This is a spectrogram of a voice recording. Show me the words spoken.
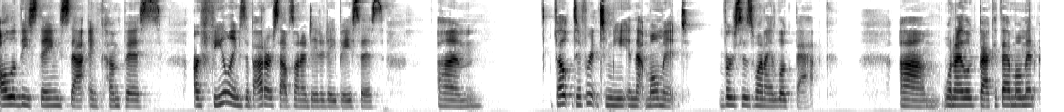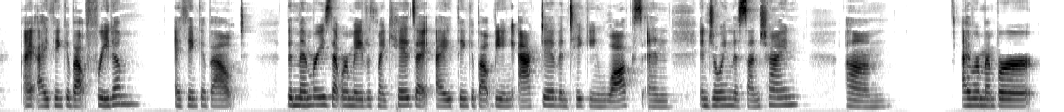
All of these things that encompass our feelings about ourselves on a day to day basis. Um, felt different to me in that moment versus when I look back. Um, when I look back at that moment, I, I think about freedom. I think about the memories that were made with my kids. I, I think about being active and taking walks and enjoying the sunshine. Um, I remember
